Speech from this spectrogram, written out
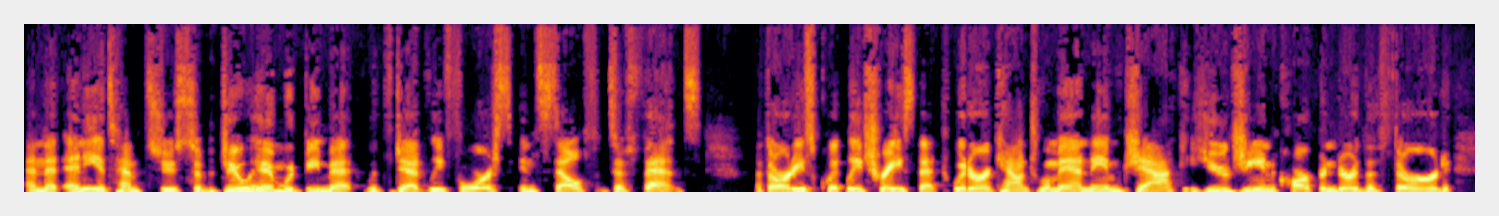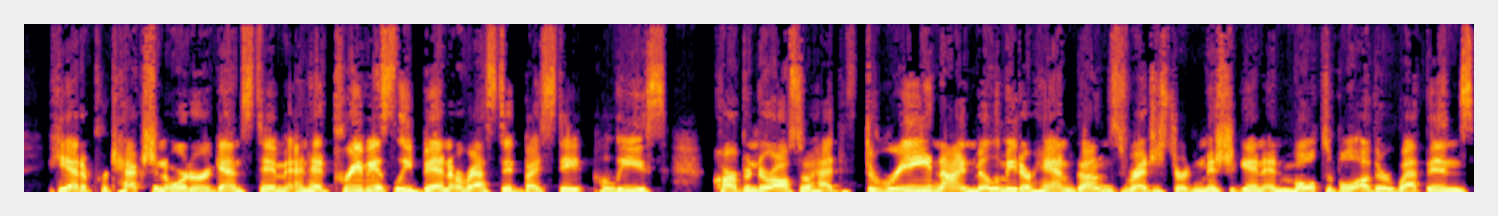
and that any attempt to subdue him would be met with deadly force in self defense. Authorities quickly traced that Twitter account to a man named Jack Eugene Carpenter III. He had a protection order against him and had previously been arrested by state police. Carpenter also had three nine millimeter handguns registered in Michigan and multiple other weapons.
